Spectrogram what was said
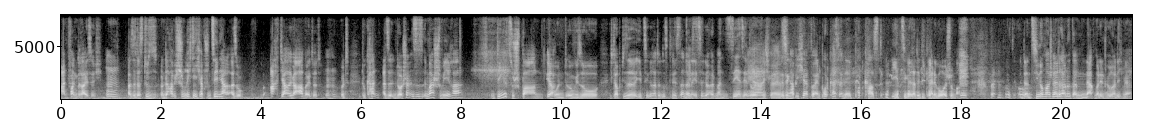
Anfang 30. Mhm. Also dass du und da habe ich schon richtig, ich habe schon zehn Jahre, also acht Jahre gearbeitet. Mhm. Und du kannst, also in Deutschland ist es immer schwerer, Dinge zu sparen. Ja. Und irgendwie so, ich glaube, diese E-Zigarette, das Knistern deiner E-Zigarette hört man sehr, sehr deutlich. Ja, ich weiß. Deswegen habe ich ja für einen Podcast eine Podcast-E-Zigarette, die keine Geräusche macht. Dann zieh noch mal schnell dran und dann nerven wir den Hörer nicht mehr.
